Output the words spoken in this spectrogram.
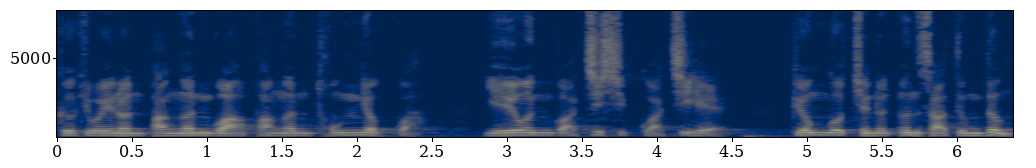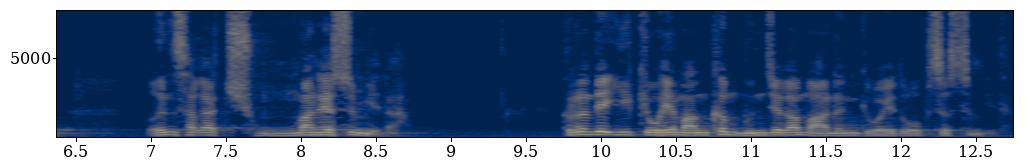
그 교회는 방언과 방언 통역과 예언과 지식과 지혜, 병 고치는 은사 등등 은사가 충만했습니다. 그런데 이 교회만큼 문제가 많은 교회도 없었습니다.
